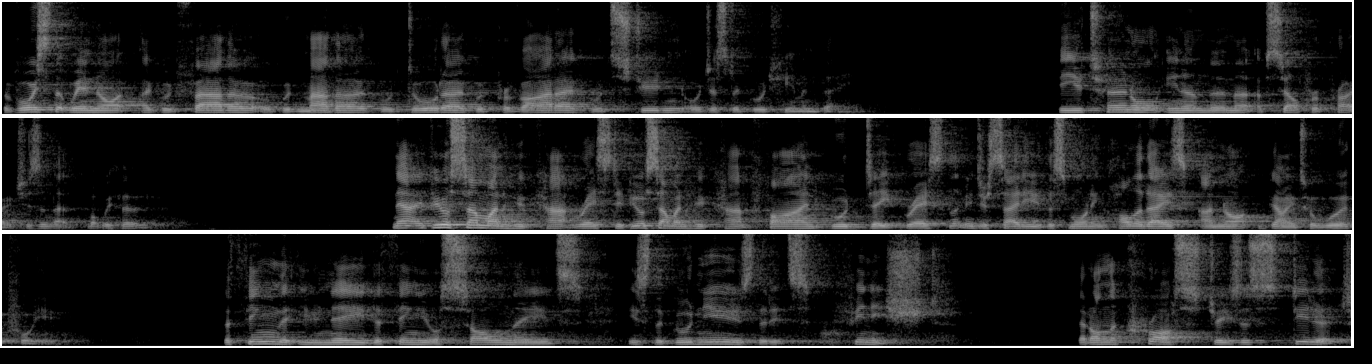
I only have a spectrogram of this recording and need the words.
The voice that we're not a good father or good mother, good daughter, good provider, good student, or just a good human being. The eternal inner murmur of self reproach. Isn't that what we've heard? Now, if you're someone who can't rest, if you're someone who can't find good, deep rest, let me just say to you this morning holidays are not going to work for you. The thing that you need, the thing your soul needs, is the good news that it's finished. That on the cross, Jesus did it.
